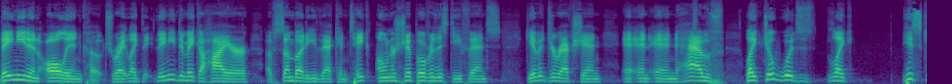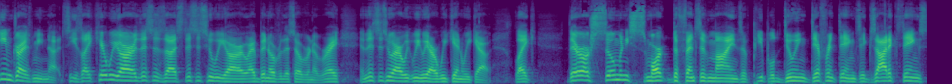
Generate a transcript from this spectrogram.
They need an all-in coach, right? Like they, they need to make a hire of somebody that can take ownership over this defense, give it direction, and and, and have like Joe Woods like his scheme drives me nuts. He's like, here we are, this is us, this is who we are. I've been over this over and over, right? And this is who are we, we, we are week in, week out. Like there are so many smart defensive minds of people doing different things, exotic things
